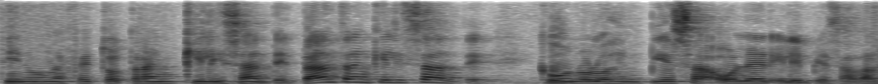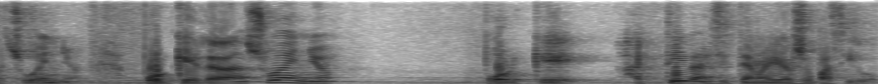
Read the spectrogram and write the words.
tienen un efecto tranquilizante, tan tranquilizante que uno los empieza a oler y le empieza a dar sueño. porque le dan sueño? Porque activan el sistema nervioso pasivo,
